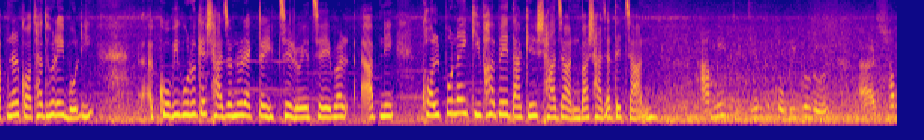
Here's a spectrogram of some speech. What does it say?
আপনার কথা ধরেই বলি কবিগুরুকে সাজানোর একটা ইচ্ছে রয়েছে। এবার আপনি কল্পনায় কীভাবে তাকে সাজান বা সাজাতে চান? আমি যেহেতু কবিগুরুর সব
